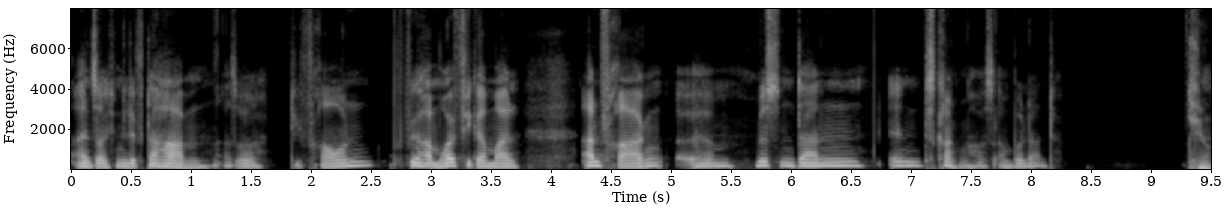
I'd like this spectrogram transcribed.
einen solchen Lifter haben. Also die Frauen, wir haben häufiger mal Anfragen, ähm, müssen dann ins Krankenhaus ambulant. Tja.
